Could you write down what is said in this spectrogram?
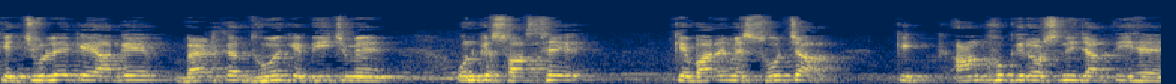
कि चूल्हे के आगे बैठकर धुएँ के बीच में उनके स्वास्थ्य के बारे में सोचा कि आँखों की रोशनी जाती है,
